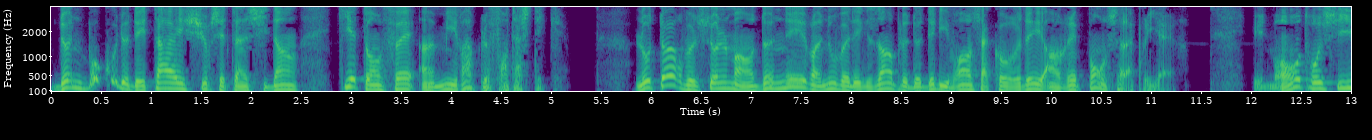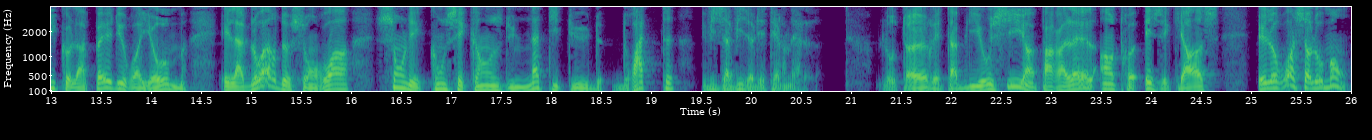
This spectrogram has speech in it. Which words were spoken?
donnent beaucoup de détails sur cet incident qui est en fait un miracle fantastique. L'auteur veut seulement donner un nouvel exemple de délivrance accordée en réponse à la prière. Il montre aussi que la paix du royaume et la gloire de son roi sont les conséquences d'une attitude droite vis-à-vis de l'Éternel. L'auteur établit aussi un parallèle entre Ézéchias et le roi Salomon.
